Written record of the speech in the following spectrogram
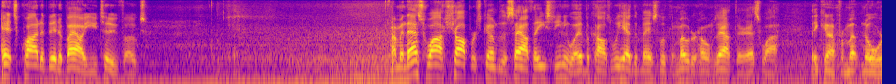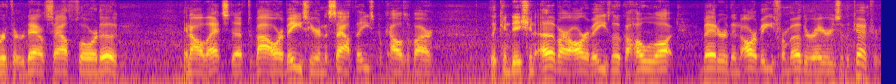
it's quite a bit of value too, folks. I mean, that's why shoppers come to the southeast anyway, because we have the best looking motorhomes out there. That's why they come from up north or down South Florida and, and all that stuff to buy RVs here in the southeast because of our the condition of our RVs look a whole lot better than RVs from other areas of the country.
